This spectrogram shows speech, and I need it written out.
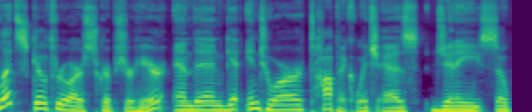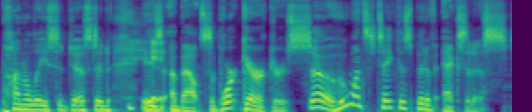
Let's go through our scripture here and then get into our topic, which, as Jenny so punnily suggested, is about support characters. So, who wants to take this bit of Exodus?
